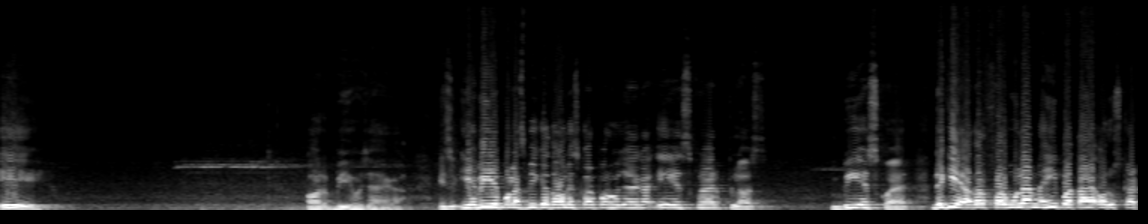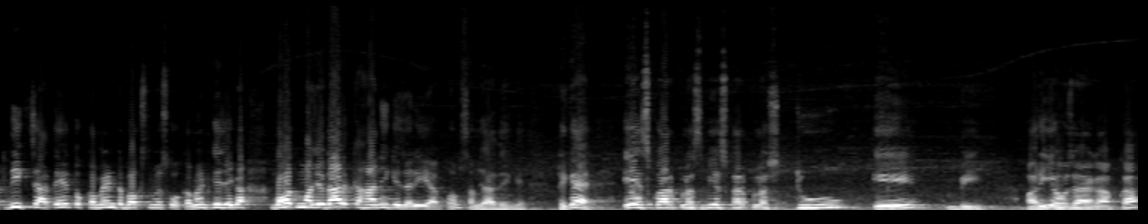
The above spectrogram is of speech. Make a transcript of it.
a और बी हो जाएगा। ये भी ए प्लस बी के द होल स्क्वायर पर हो जाएगा। A square plus b square. देखिए, अगर फॉर्मूला नहीं पता है और उसका ट्रिक चाहते हैं तो कमेंट बॉक्स में उसको कमेंट कीजिएगा। बहुत मज़ेदार कहानी के ज़रिए आपको हम समझा देंगे। ठीक है? A square plus b square plus two a b और ये हो जाएगा आपका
